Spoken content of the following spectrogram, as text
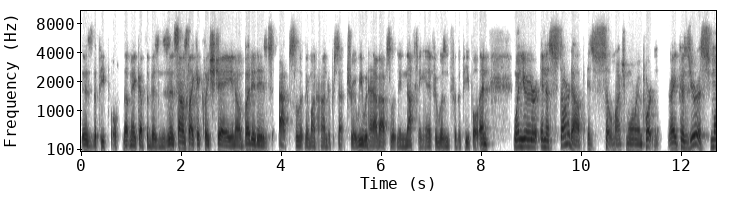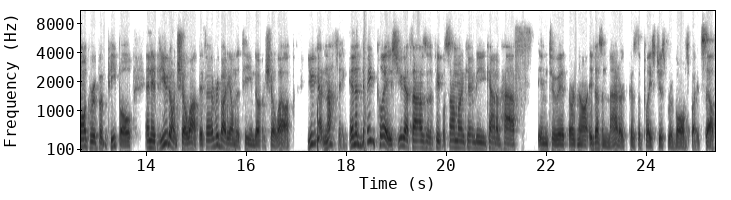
is the people that make up the business. It sounds like a cliche, you know, but it is absolutely 100% true. We would have absolutely nothing if it wasn't for the people. And when you're in a startup is so much more important right? Because you're a small group of people and if you don't show up if everybody on the team don't show up you got nothing. In a big place you got thousands of people someone can be kind of half into it or not. It doesn't matter because the place just revolves by itself.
